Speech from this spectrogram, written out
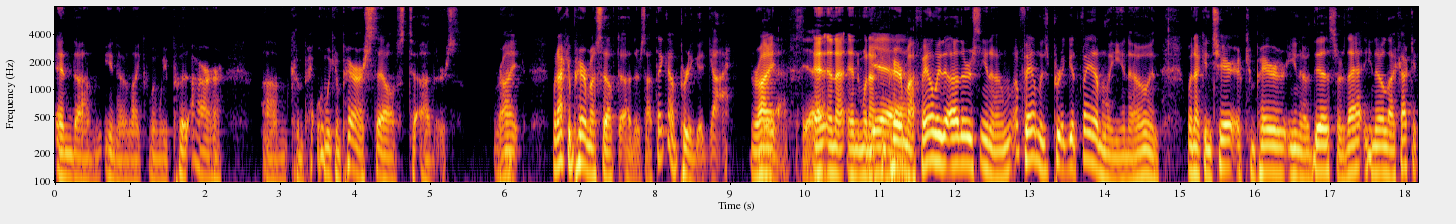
and um, you know, like when we put our um, compa- when we compare ourselves to others, right? When I compare myself to others, I think I'm a pretty good guy, right? Yeah, yeah. And and, I, and when I Yeah. compare my family to others, you know, my family's a pretty good family, you know. And when I can share, compare, you know, this or that, you know, like I can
